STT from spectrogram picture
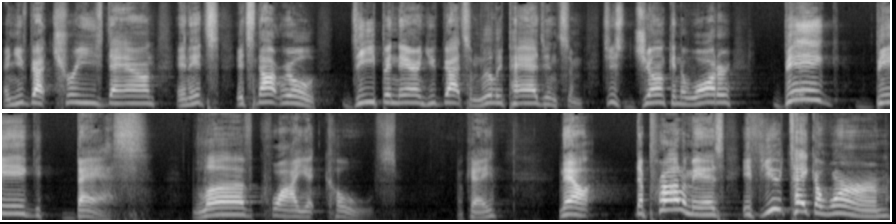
and you've got trees down and it's it's not real deep in there and you've got some lily pads and some just junk in the water. Big, big bass love quiet coves. Okay? Now, the problem is if you take a worm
